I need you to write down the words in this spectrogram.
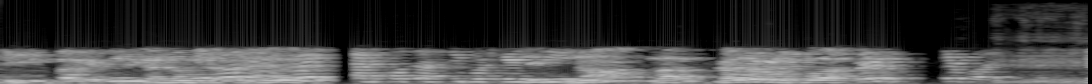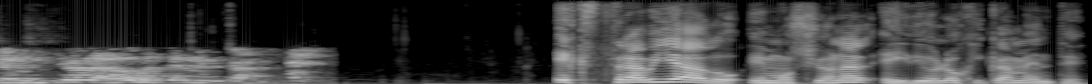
Y para que me digan no me No, no, ¿sabes lo que le puedo hacer? Que a las dos meterme en cana extraviado emocional e ideológicamente,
